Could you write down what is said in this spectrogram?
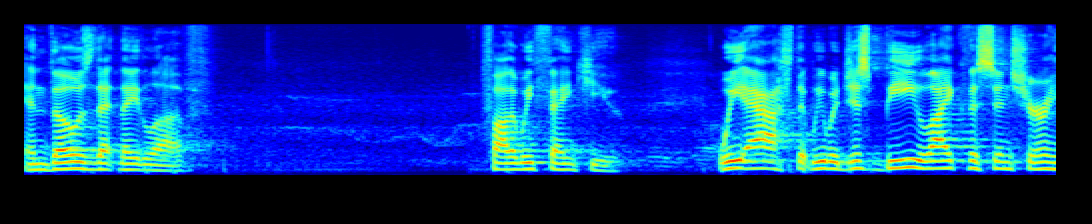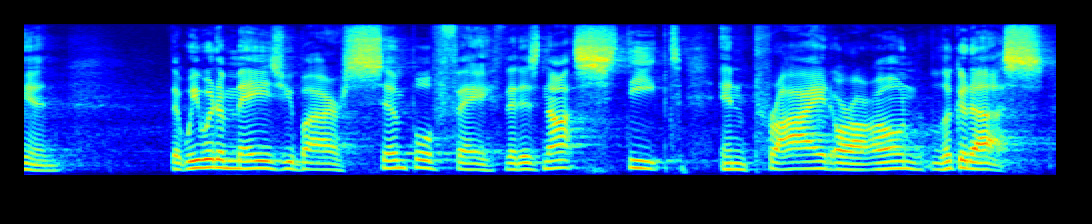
and those that they love. Father, we thank you. We ask that we would just be like the centurion, that we would amaze you by our simple faith that is not steeped in pride or our own, look at us,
